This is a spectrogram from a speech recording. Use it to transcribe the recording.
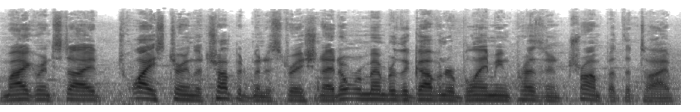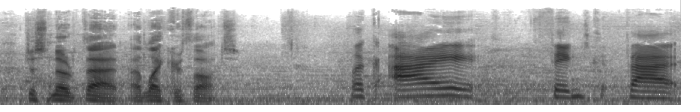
migrants died twice during the Trump administration. I don't remember the governor blaming President Trump at the time. Just note that. I'd like your thoughts. Look, I think that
